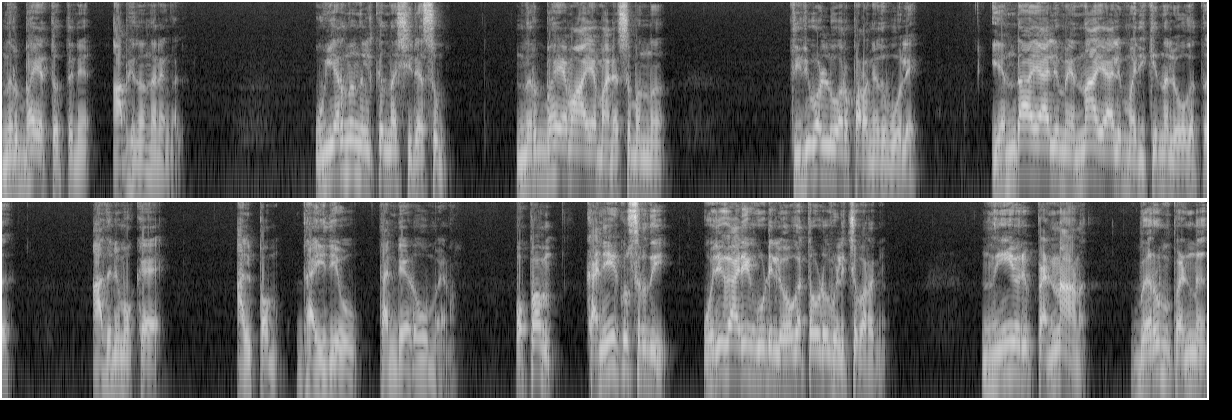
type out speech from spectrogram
നിർഭയത്വത്തിന് അഭിനന്ദനങ്ങൾ. ഉയർന്നു നിൽക്കുന്ന ശിരസും നിർഭയമായ മനസ്സുമെന്ന് തിരുവള്ളുവർ പറഞ്ഞതുപോലെ എന്തായാലും എന്നായാലും മരിക്കുന്ന ലോകത്ത് അതിനുമൊക്കെ അല്പം ധൈര്യവും തന്റെ ഇടവും വേണം. ഒപ്പം കനീ കുസൃതി ഒരു കാര്യം കൂടി ലോകത്തോട് വിളിച്ചു പറഞ്ഞു. നീ ഒരു പെണ്ണാണ് വെറും പെണ്ണ്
